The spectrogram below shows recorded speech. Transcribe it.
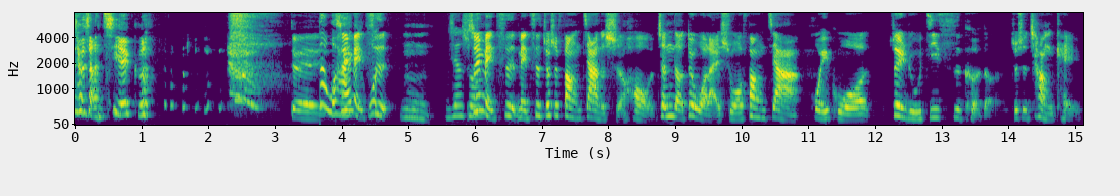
就想切歌。对，但我还每次，我嗯，你先说。所以每次每次就是放假的时候，真的对我来说，放假回国最如饥似渴的就是唱 K。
